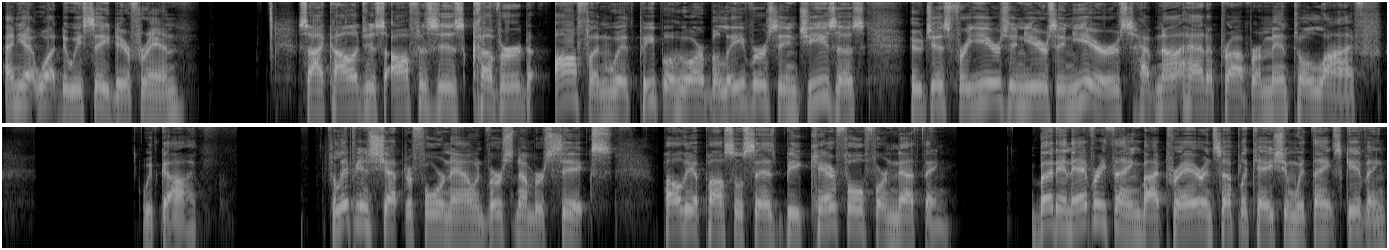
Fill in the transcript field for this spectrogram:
And yet, what do we see, dear friend? Psychologists' offices covered often with people who are believers in Jesus who just for years and years and years have not had a proper mental life with God. Philippians chapter 4 now in verse number 6, Paul the Apostle says, Be careful for nothing. But in everything, by prayer and supplication with thanksgiving,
